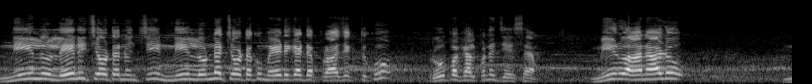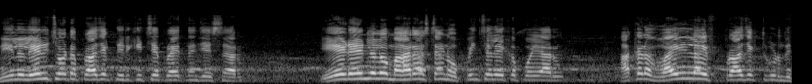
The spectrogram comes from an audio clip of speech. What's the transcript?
నీళ్ళు లేని చోట నుంచి నీళ్ళున్న చోటకు మేడిగడ్డ ప్రాజెక్టుకు రూపకల్పన చేశాం. మీరు ఆనాడు నీళ్ళు లేని చోట ప్రాజెక్ట్ ఇరికిచ్చే ప్రయత్నం చేసినారు. ఏడేళ్ళలో మహారాష్ట్రాన్ని ఒప్పించలేకపోయారు. అక్కడ వైల్డ్ లైఫ్ ప్రాజెక్ట్ కూడా ఉంది.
